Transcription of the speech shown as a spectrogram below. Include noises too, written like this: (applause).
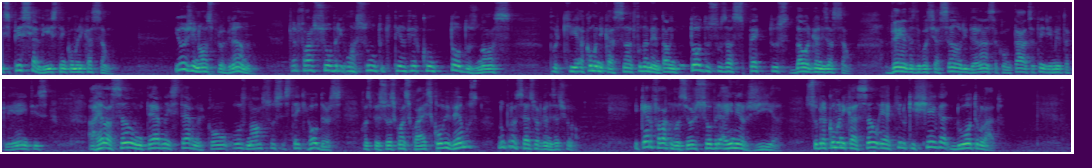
especialista em comunicação. E hoje em nosso programa quero falar sobre um assunto que tem a ver com todos nós, porque a comunicação é fundamental em todos os aspectos da organização: vendas, negociação, liderança, contatos, atendimento a clientes, a relação interna e externa com os nossos stakeholders, com as pessoas com as quais convivemos no processo organizacional. E quero falar com você hoje sobre a energia, sobre a comunicação é aquilo que chega do outro lado.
